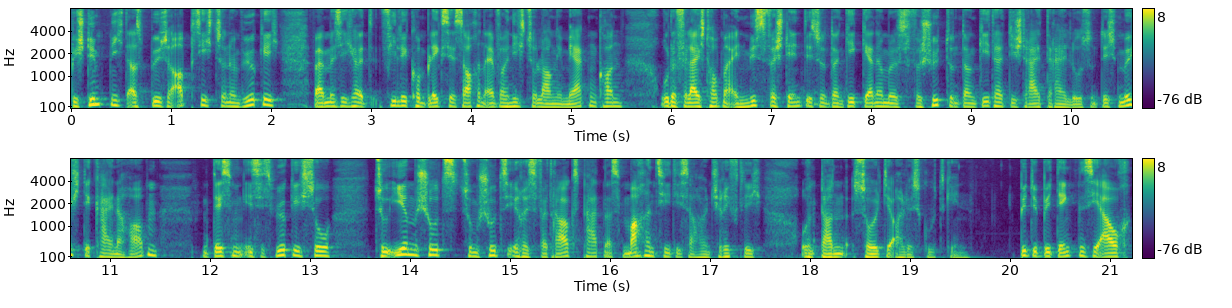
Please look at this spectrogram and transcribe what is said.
Bestimmt nicht aus böser Absicht, sondern wirklich, weil man sich halt viele komplexe Sachen einfach nicht so lange merken kann. Oder vielleicht hat man ein Missverständnis und dann geht gerne mal das Verschütt und dann geht halt die Streiterei los. Und das möchte keiner haben. Und deswegen ist es wirklich so, zu Ihrem Schutz, zum Schutz Ihres Vertragspartners machen Sie die Sachen schriftlich und dann sollte alles gut gehen. Bitte bedenken Sie auch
